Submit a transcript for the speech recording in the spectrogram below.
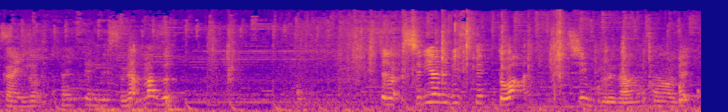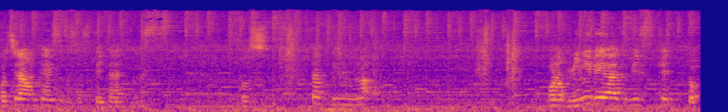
回の採点ですがまずこちらのシリアルビスケットはシンプルな甘さなのでこちらの点数とさせていただきます。そした点はこのミニベアーズビスケット。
